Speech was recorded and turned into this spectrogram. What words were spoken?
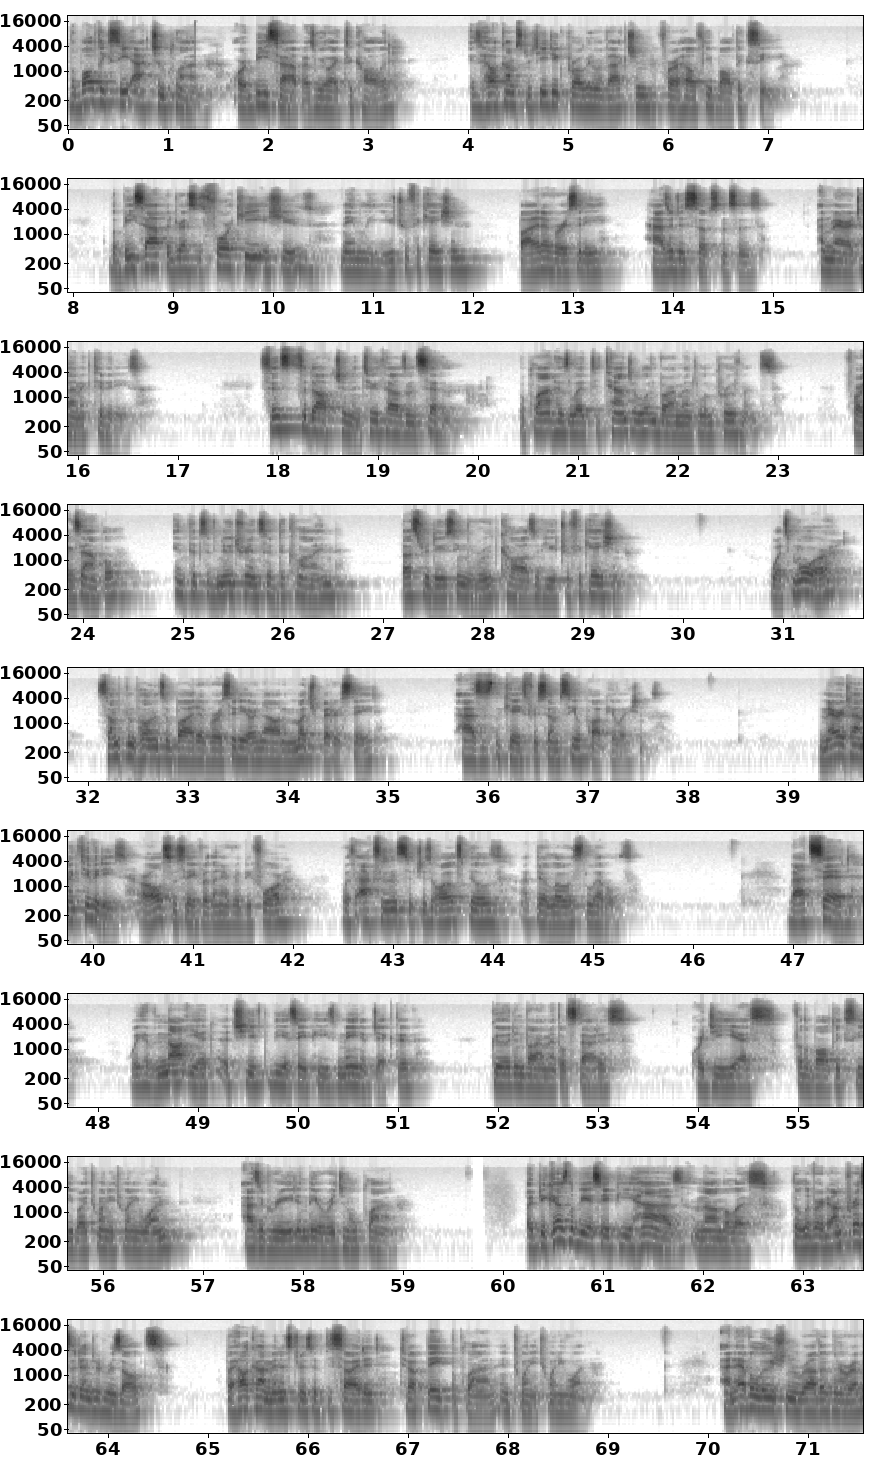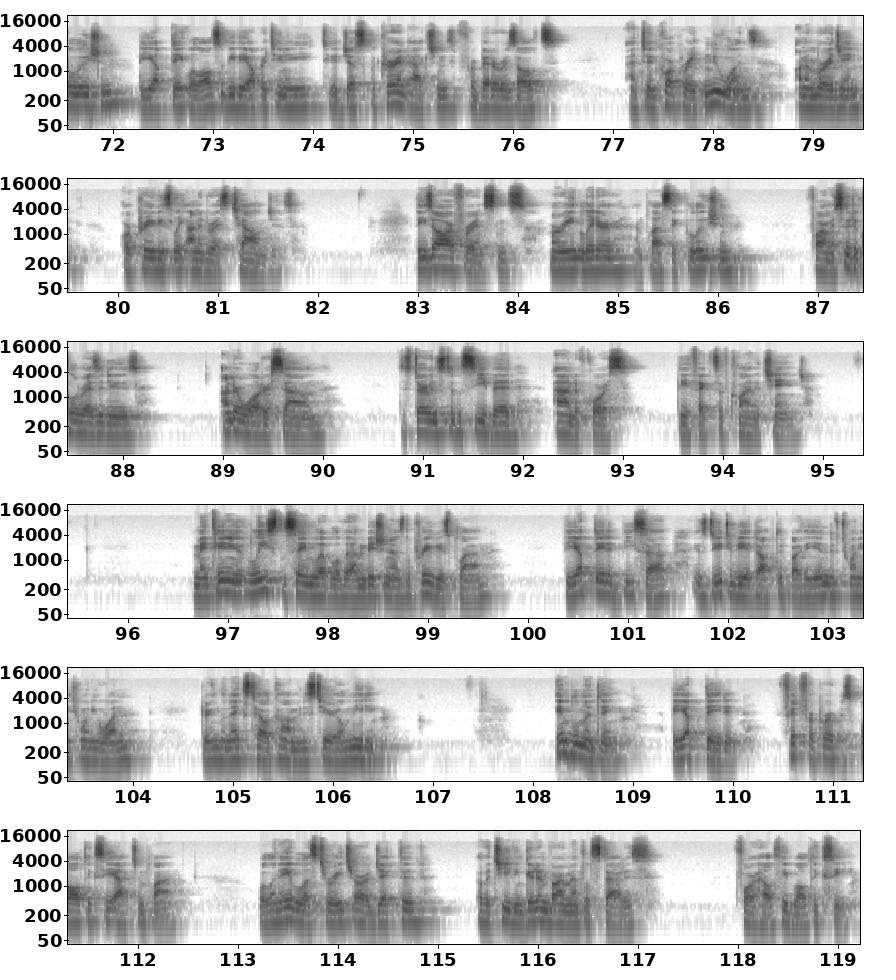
The Baltic Sea Action Plan, or BSAP as we like to call it, is HELCOM's strategic program of action for a healthy Baltic Sea. The BSAP addresses four key issues, namely eutrophication, biodiversity, hazardous substances, and maritime activities. Since its adoption in 2007, the plan has led to tangible environmental improvements. For example, inputs of nutrients have declined, thus reducing the root cause of eutrophication. What's more, some components of biodiversity are now in a much better state, as is the case for some seal populations. Maritime activities are also safer than ever before, with accidents such as oil spills at their lowest levels. That said, we have not yet achieved BSAP's main objective, good environmental status, or GES, for the Baltic Sea by 2021, as agreed in the original plan. But because the BSAP has, nonetheless, delivered unprecedented results, the HELCOM ministers have decided to update the plan in 2021. An evolution rather than a revolution, the update will also be the opportunity to adjust the current actions for better results and to incorporate new ones on emerging or previously unaddressed challenges. These are, for instance, marine litter and plastic pollution, pharmaceutical residues, underwater sound, disturbance to the seabed, and of course, the effects of climate change. Maintaining at least the same level of ambition as the previous plan, the updated BSAP is due to be adopted by the end of 2021 during the next HELCOM ministerial meeting. Implementing the updated fit-for-purpose Baltic Sea Action Plan will enable us to reach our objective of achieving good environmental status for a healthy Baltic Sea.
